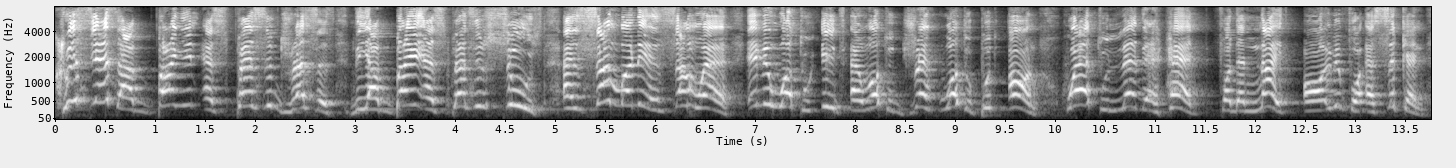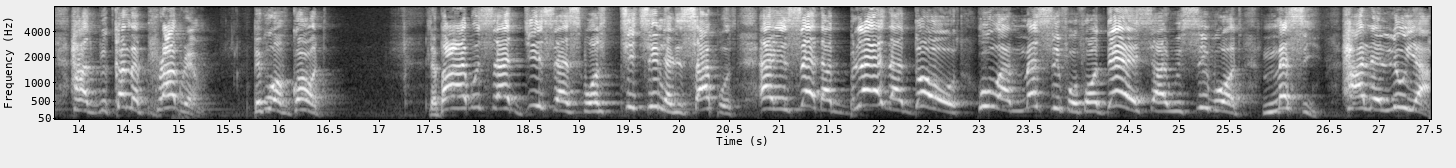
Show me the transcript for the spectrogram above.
Christians are buying expensive dresses, they are buying expensive shoes, and somebody is somewhere, even what to eat and what to drink, what to put on, where to lay their head for the night or even for a second has become a problem. People of God, the Bible said Jesus was teaching the disciples, and he said that blessed are those who are merciful, for they shall receive what? Mercy. Hallelujah.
